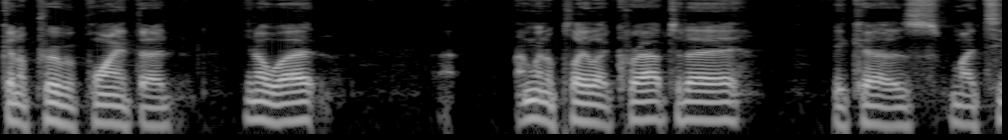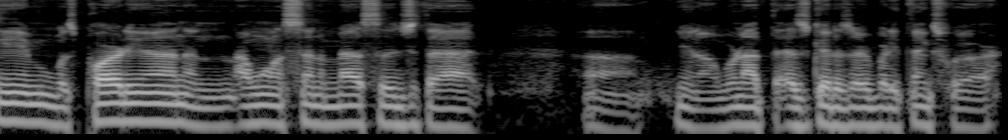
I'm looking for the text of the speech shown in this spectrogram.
going to prove a point that, you know what, I'm going to play like crap today because my team was partying and I want to send a message that, uh, you know, we're not as good as everybody thinks we are.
